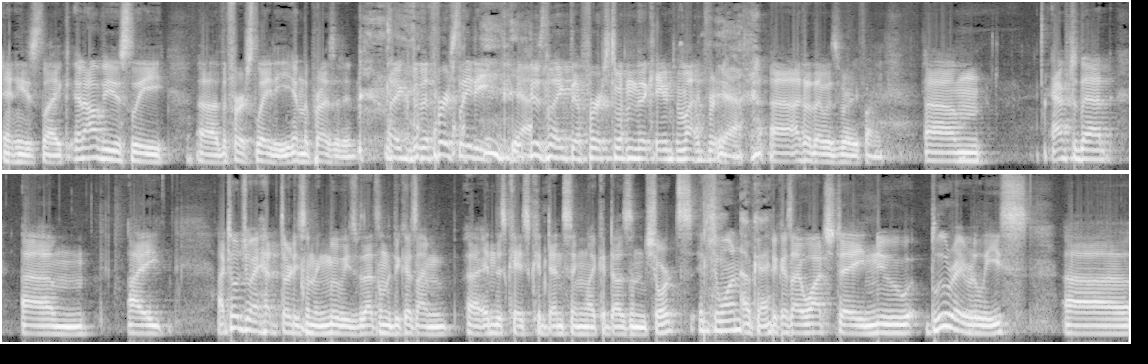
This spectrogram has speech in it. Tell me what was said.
and he's like, and obviously uh, the first lady and the president. like the first lady Yeah. is like the first one that came to mind for. Yeah. uh, I thought that was very funny. Um, after that, um, I I told you I had thirty something movies, but that's only because I'm uh, in this case condensing like a dozen shorts into one. Okay. Because I watched a new Blu-ray release. Uh,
